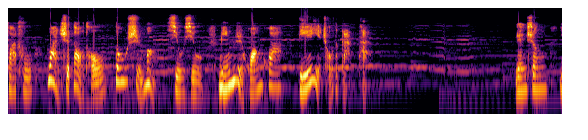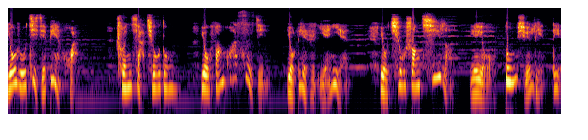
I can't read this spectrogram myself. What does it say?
发出万事到头都是梦，休休明日黄花蝶也愁的感叹。人生犹如季节变换，春夏秋冬。有繁花似锦，有烈日炎炎，有秋霜凄冷，也有冬雪凛冽。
